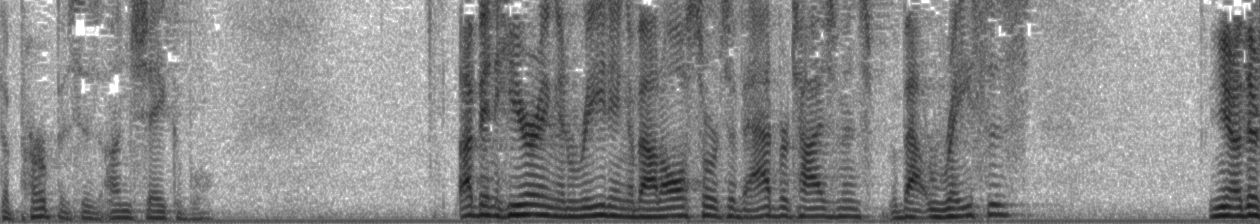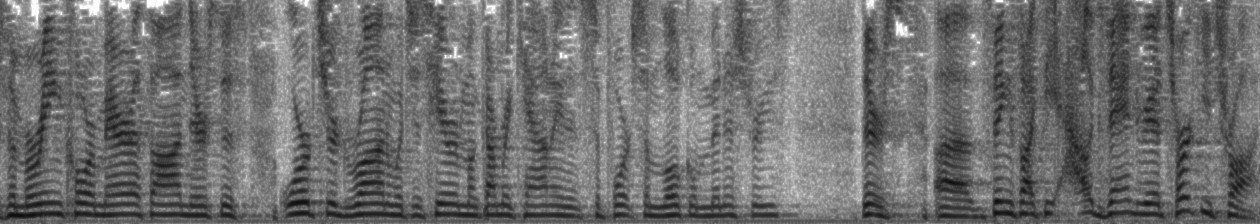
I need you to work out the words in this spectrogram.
The purpose is unshakable. I've been hearing and reading about all sorts of advertisements about races. You know, there's a Marine Corps marathon. There's this Orchard Run, which is here in Montgomery County that supports some local ministries. There's uh, things like the Alexandria Turkey Trot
